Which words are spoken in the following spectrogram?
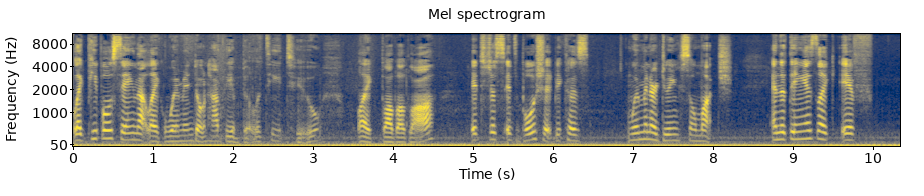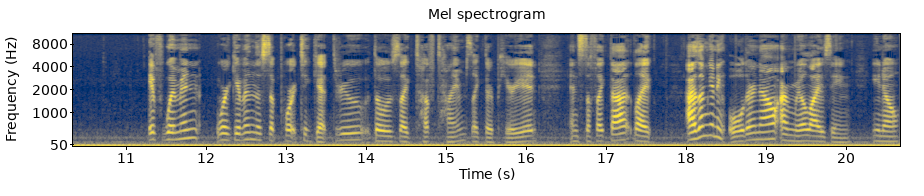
like people saying that like women don't have the ability to like blah blah blah it's just it's bullshit because women are doing so much and the thing is like if if women were given the support to get through those like tough times like their period and stuff like that like as i'm getting older now i'm realizing you know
